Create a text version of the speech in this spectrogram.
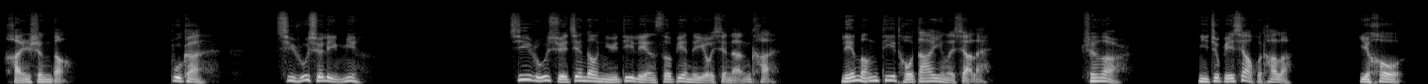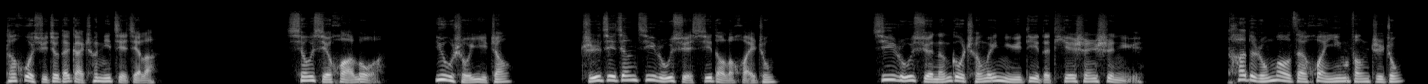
寒声道：“不敢。”姬如雪领命。姬如雪见到女帝脸色变得有些难看，连忙低头答应了下来：“真儿，你就别吓唬她了，以后她或许就得改称你姐姐了。”萧邪话落，右手一招。直接将姬如雪吸到了怀中。姬如雪能够成为女帝的贴身侍女，她的容貌在幻音坊之中，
